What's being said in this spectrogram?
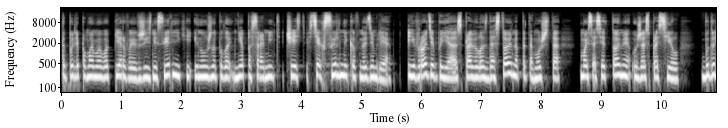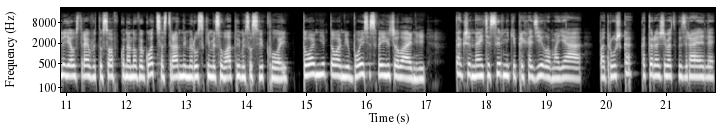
это были, по-моему, его первые в жизни сырники, и нужно было не посрамить честь всех сырников на земле. И вроде бы я справилась достойно, потому что мой сосед Томми уже спросил, буду ли я устраивать тусовку на Новый год со странными русскими салатами со свеклой. Томми, Томми, бойся своих желаний. Также на эти сырники приходила моя подружка, которая живет в Израиле,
